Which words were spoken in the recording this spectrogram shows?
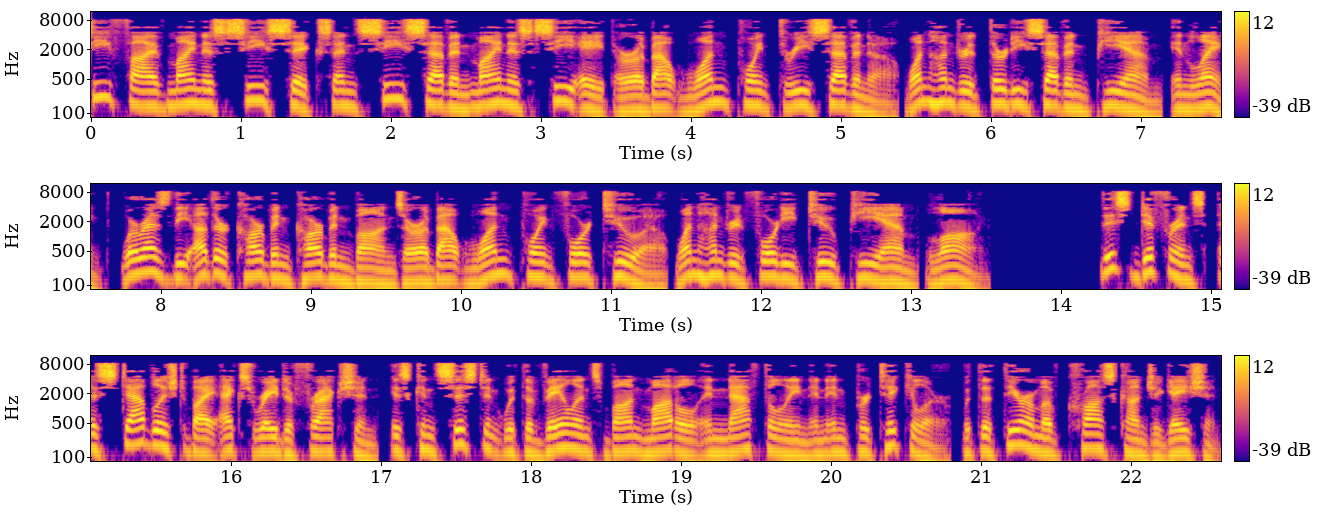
C5-C6 and C7-C8 are about 1.370 137 pm in length, whereas the other carbon-carbon bonds are about 1.420 142 pm long. This difference, established by X-ray diffraction, is consistent with the valence bond model in naphthalene and in particular, with the theorem of cross-conjugation.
